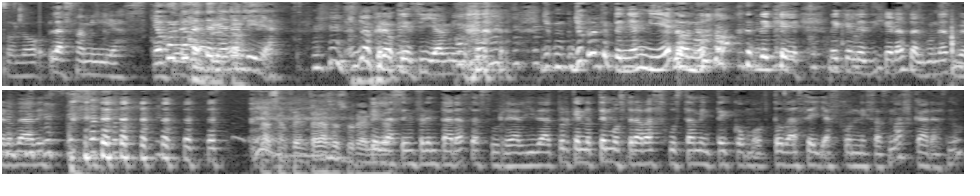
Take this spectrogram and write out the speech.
solo las familias. Yo creo que me tenían envidia. Yo creo que sí, amiga. Yo, yo creo que tenían miedo, ¿no? De que, de que les dijeras algunas verdades, Las enfrentarás a su que realidad. las enfrentaras a su realidad, porque no te mostrabas justamente como todas ellas con esas máscaras, ¿no?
